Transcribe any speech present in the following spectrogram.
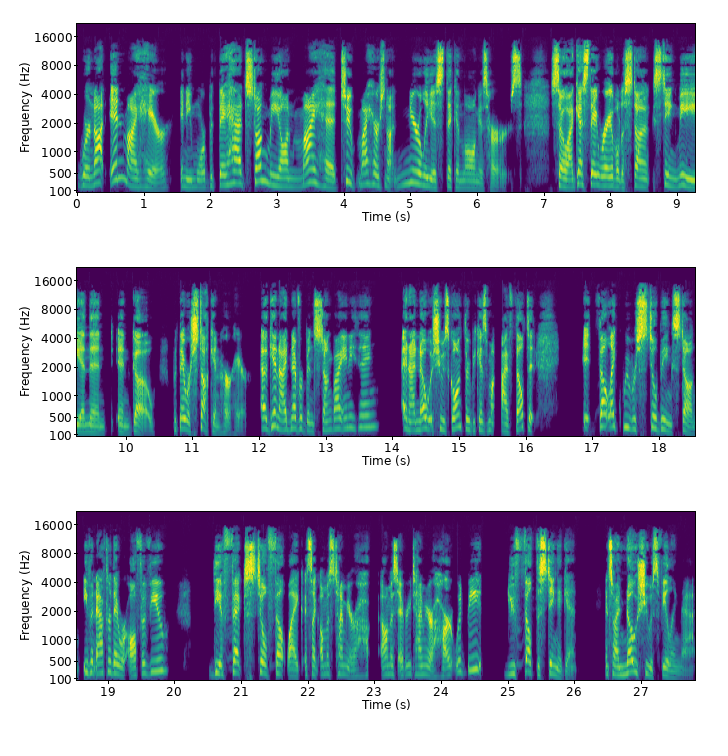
were not in my hair anymore, but they had stung me on my head too. My hair's not nearly as thick and long as hers. So I guess they were able to stung, sting me and then, and go, but they were stuck in her hair. Again, I'd never been stung by anything and I know what she was going through because my, I felt it. It felt like we were still being stung. Even after they were off of you, the effect still felt like it's like almost time your, almost every time your heart would beat, you felt the sting again. And so I know she was feeling that.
